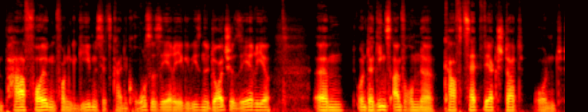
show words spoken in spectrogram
ein paar Folgen von gegeben. Ist jetzt keine große Serie gewesen, eine deutsche Serie. Ähm, und da ging es einfach um eine Kfz-Werkstatt. Und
